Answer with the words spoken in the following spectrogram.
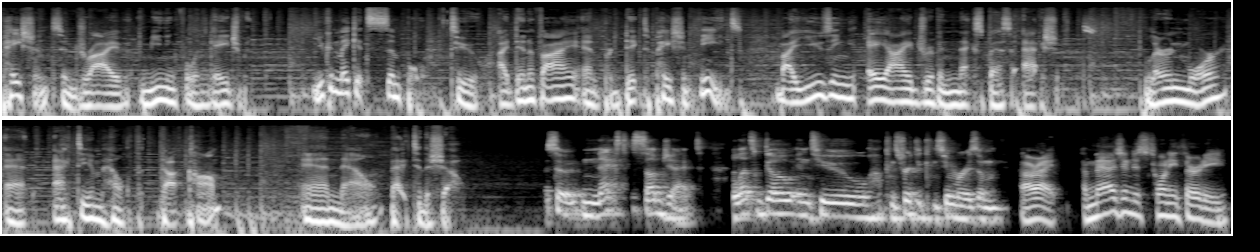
patients and drive meaningful engagement. You can make it simple to identify and predict patient needs by using AI driven next best actions. Learn more at actiumhealth.com. And now back to the show. So, next subject, let's go into constricted consumerism. All right. Imagine it's 2030.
